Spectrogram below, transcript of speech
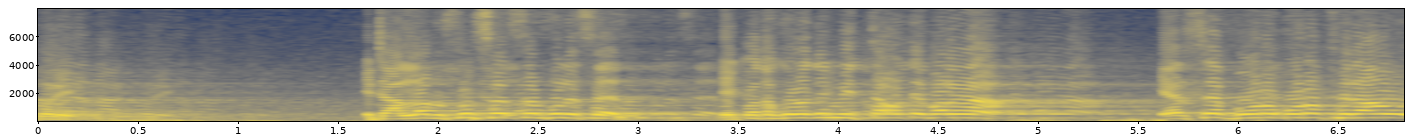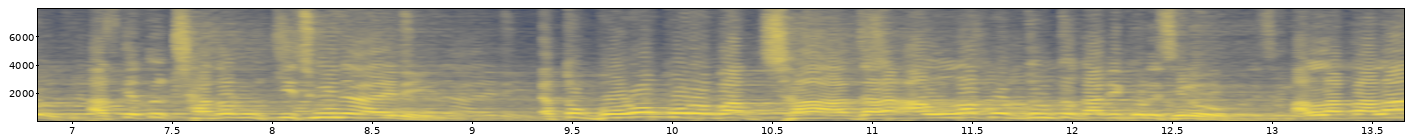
করে। এটা আল্লাহ রসুল বলেছেন। এই কথা কোনোদিন মিথ্যা হতে পারে না। এর চেয়ে বড় বড় ফেরাউন, আজকে তো সাধারণ কিছুই না আয়নি এত বড় বড় বাদশাহ যারা আল্লাহ পর্যন্ত দাবি করেছিল, আল্লাহ তালা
